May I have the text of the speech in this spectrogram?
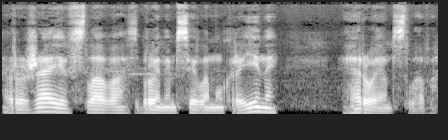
врожаїв. Слава Збройним силам України. Героям слава!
